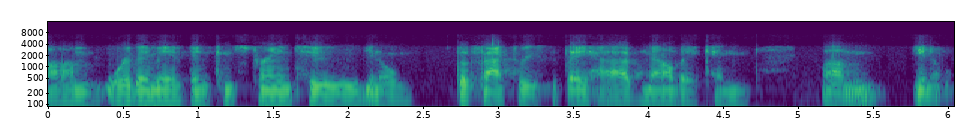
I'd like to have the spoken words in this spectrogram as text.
um, where they may have been constrained to, you know, the factories that they have. Now they can, um, you know,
